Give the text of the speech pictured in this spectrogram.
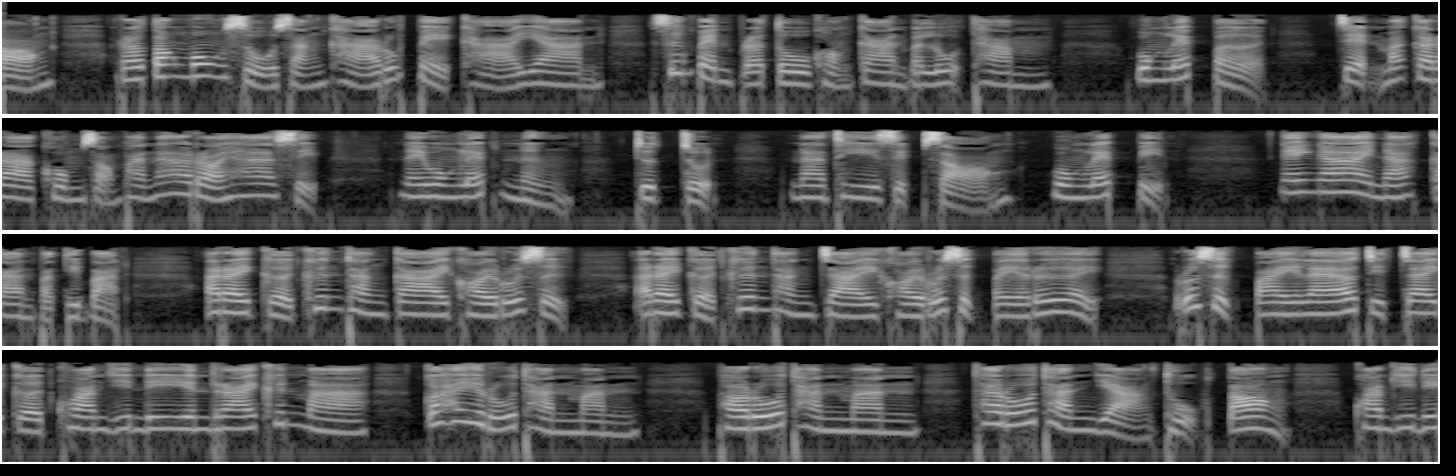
32. เราต้องมุ่งสู่สังขารุปเปกขายาน ซึ่งเป็นประตูของการบรรลุธรรม วงเล็บเปิด 7 มกราคม 2550 ในวงเล็บหนึ่งจุดจุดนาที 12 วงเล็บปิด ง่ายๆนะการปฏิบัติ อะไรเกิดขึ้นทางกายคอยรู้สึก อะไรเกิดขึ้นทางใจคอยรู้สึกไปเรื่อย รู้สึกไปแล้วจิตใจเกิดความยินดียินร้ายขึ้นมา ก็ให้รู้ทันมัน พอรู้ทันมัน ถ้ารู้ทันอย่างถูกต้อง ความยินดี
